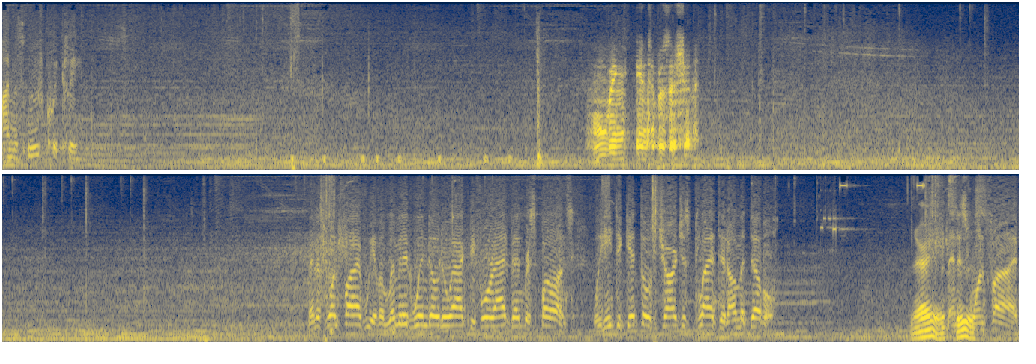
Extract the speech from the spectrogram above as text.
I must move quickly. Moving into position. Menace 1-5, we have a limited window to act before Advent responds. We need to get those charges planted on the double. Alright, let's Menace do this. 1-5,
